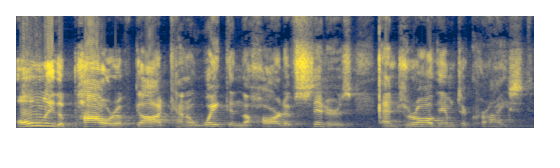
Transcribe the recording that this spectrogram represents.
Only the power of God can awaken the heart of sinners and draw them to Christ.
